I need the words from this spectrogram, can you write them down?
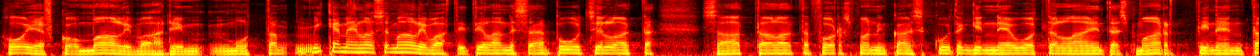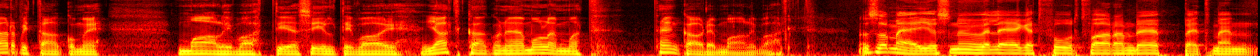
HFK-maalivahdin, mutta mikä meillä on se maalivahtitilanne? Sä puhut silloin, että saattaa olla, että Forsmanin kanssa kuitenkin neuvotellaan. Entäs Marttinen? Tarvitaanko me maalivahtia silti vai jatkaako nämä molemmat tämän kauden maalivahdit? Som är just nu är läget fortfarande öppet, men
